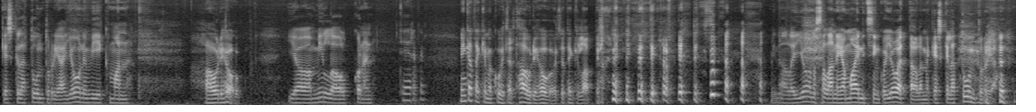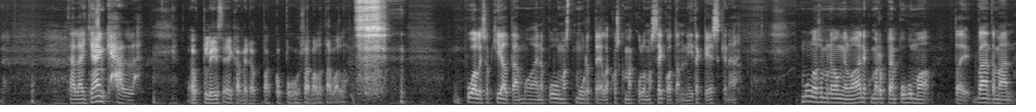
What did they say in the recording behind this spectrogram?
keskellä tunturia Jouni Viikman Howdy ho. ja Milla Olkkonen. Terve. Minkä takia mä kuvittelin, että howdy ho olisi jotenkin lappilainen tervehdys? Minä olen Joona Salanen ja mainitsinko jo, että olemme keskellä tunturia. Täällä Jänkhällä. Oh please, eikä meidän ole pakko puhua samalla tavalla. Puoliso kieltää mua aina puhumasta murteilla, koska mä kuulemma sekoitan niitä keskenään. Mulla on semmoinen ongelma, aina kun mä rupean puhumaan tai vääntämään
